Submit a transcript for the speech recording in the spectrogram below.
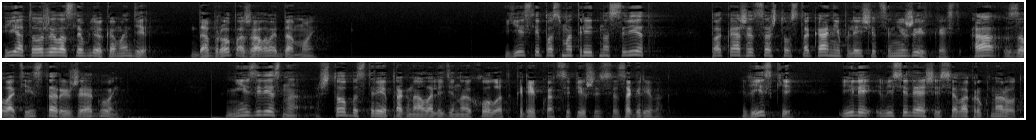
«Я тоже вас люблю, командир. Добро пожаловать домой». Если посмотреть на свет, покажется, что в стакане плещется не жидкость, а золотисто-рыжий огонь. Неизвестно, что быстрее прогнало ледяной холод, крепко отцепившийся за гривок. Виски или веселящийся вокруг народ.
